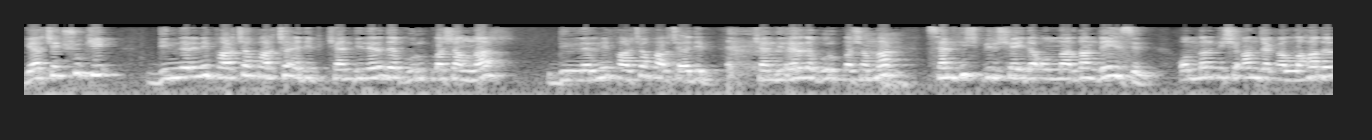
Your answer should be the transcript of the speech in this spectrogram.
Gerçek şu ki dinlerini parça parça edip kendileri de gruplaşanlar, dinlerini parça parça edip kendileri de gruplaşanlar sen hiçbir şeyde onlardan değilsin. Onların işi ancak Allah'adır.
